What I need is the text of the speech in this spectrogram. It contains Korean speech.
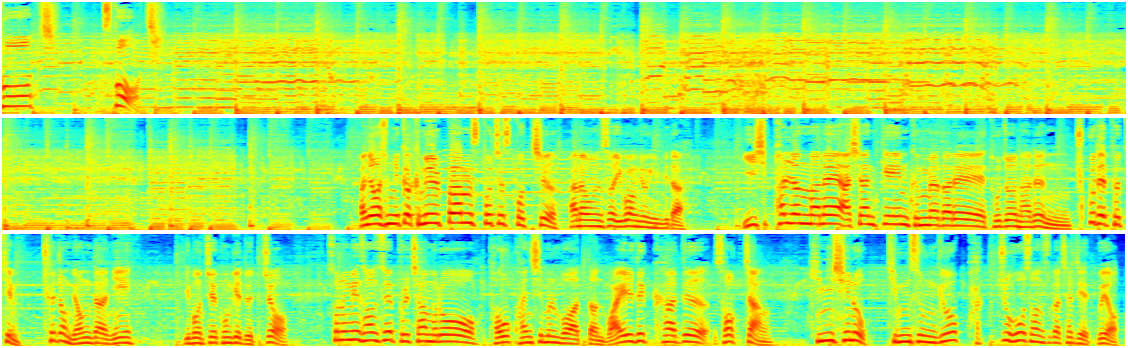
스포츠 스포츠. 안녕하십니까. 금요일 밤 스포츠 스포츠. 아나운서 이광용입니다. 28년 만에 아시안게임 금메달에 도전하는 축구대표팀 최종 명단이 이번 주에 공개됐죠 손흥민 선수의 불참으로 더욱 관심을 모았던 와일드카드 석장 김신욱, 김승규, 박주호 선수가 차지했고요.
